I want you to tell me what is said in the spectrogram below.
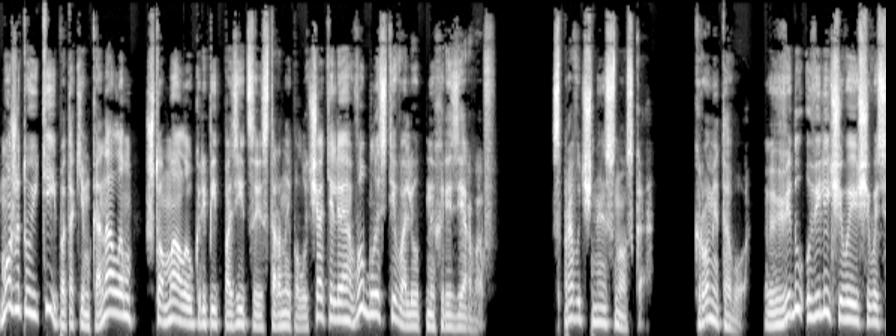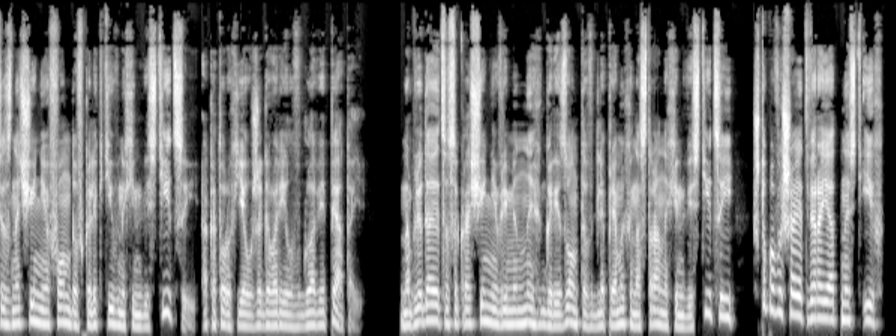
может уйти по таким каналам, что мало укрепит позиции стороны получателя в области валютных резервов. Справочная сноска. Кроме того, Ввиду увеличивающегося значения фондов коллективных инвестиций, о которых я уже говорил в главе 5, наблюдается сокращение временных горизонтов для прямых иностранных инвестиций, что повышает вероятность их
